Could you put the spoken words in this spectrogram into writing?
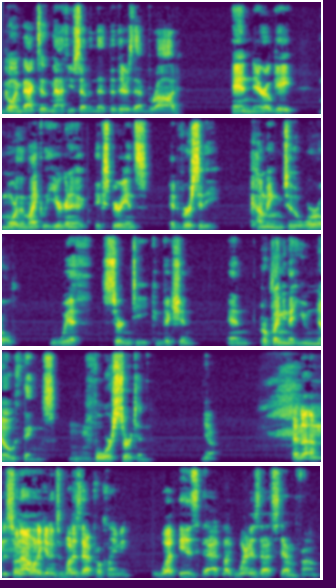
Going back to Matthew 7, that, that there's that broad and narrow gate, more than likely you're going to experience adversity coming to the world with certainty, conviction, and proclaiming that you know things Mm-hmm. for certain. Yeah. And, and so now I want to get into what is that proclaiming? What is that? Like, where does that stem from?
